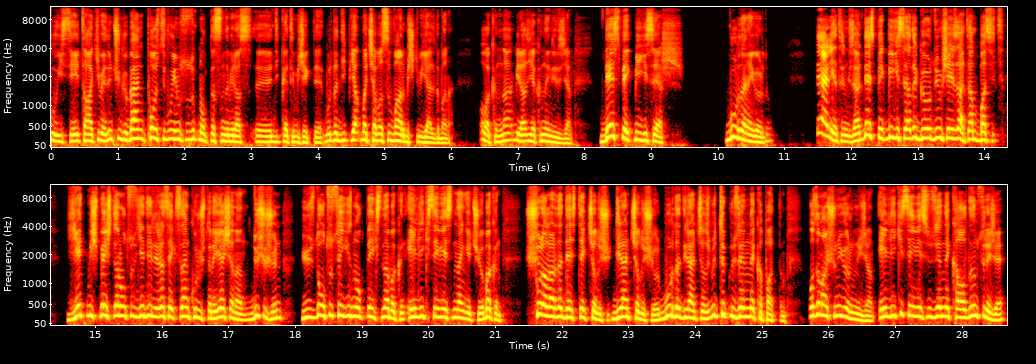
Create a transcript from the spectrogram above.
bu hisseyi takip edin. Çünkü ben pozitif uyumsuzluk noktasında biraz e, dikkatimi çekti. Burada dip yapma çabası varmış gibi geldi bana. O bakımdan biraz yakından izleyeceğim. Despek bilgisayar. Burada ne gördüm? Değerli yatırımcılar Despek bilgisayarda gördüğüm şey zaten basit. 75'ten 37 lira 80 kuruşlara yaşanan düşüşün %38.x'ine bakın. 52 seviyesinden geçiyor. Bakın şuralarda destek çalışıyor, direnç çalışıyor. Burada direnç çalışıyor. Tık üzerinde kapattım. O zaman şunu yorumlayacağım. 52 seviyesi üzerinde kaldığım sürece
